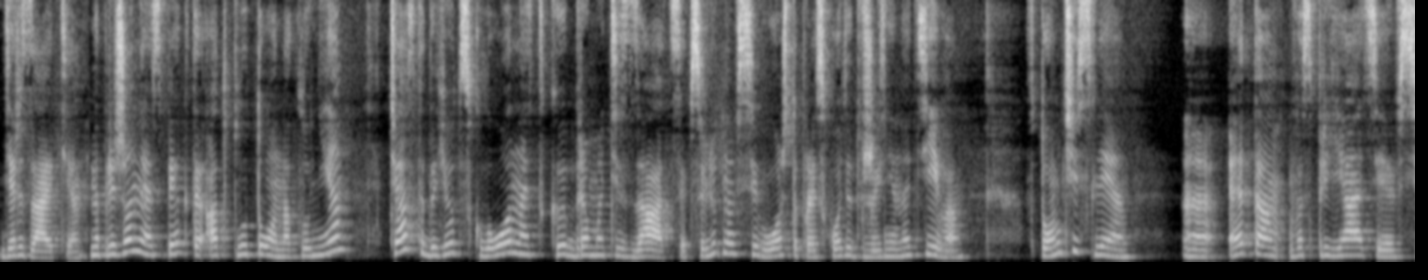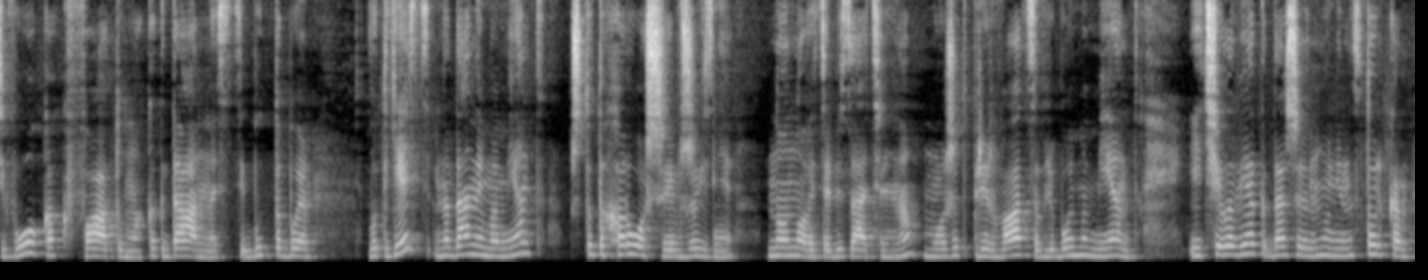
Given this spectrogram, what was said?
дерзайте. Напряженные аспекты от Плутона к Луне часто дают склонность к драматизации абсолютно всего, что происходит в жизни натива. В том числе э, это восприятие всего как фатума, как данности, будто бы вот есть на данный момент что-то хорошее в жизни, но оно ведь обязательно может прерваться в любой момент. И человек даже ну, не настолько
